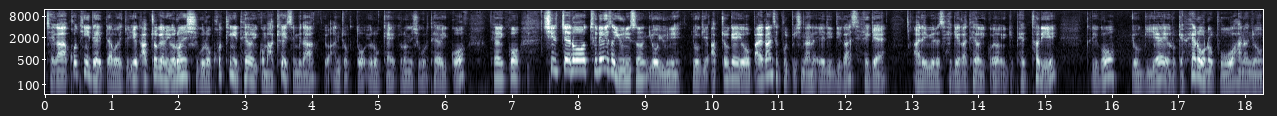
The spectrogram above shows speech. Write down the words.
제가 코팅이 되어 있다고 했죠. 이 앞쪽에는 이런 식으로 코팅이 되어 있고 막혀 있습니다. 이 안쪽도 이렇게 이런 식으로 되어 있고 되어 있고 실제로 트레이서 유닛은 이 유닛 여기 앞쪽에 이 빨간색 불빛이 나는 LED가 3개 아래 위로 3개가 되어 있고요. 여기 배터리 그리고 여기에 이렇게 회로를 보호하는 요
